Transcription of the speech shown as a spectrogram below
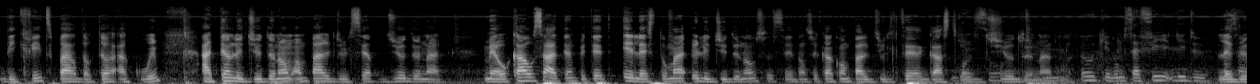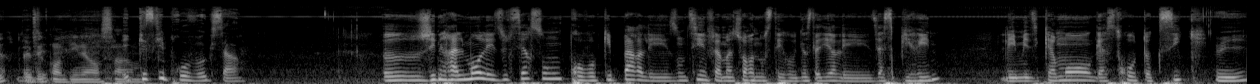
décrite par Dr Akoué atteint le duodénum, on parle d'ulcère duodénal. Mais au cas où ça atteint peut-être et l'estomac et le duodénum, c'est dans ce cas qu'on parle d'ulcère gastro-duodénal. Ok, donc ça fait les deux. Les deux, les, deux combinés ensemble. Et qu'est-ce qui provoque ça? Euh, généralement, les ulcères sont provoqués par les anti-inflammatoires non stéroïdiens, c'est-à-dire les aspirines, les médicaments gastrotoxiques. Oui.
